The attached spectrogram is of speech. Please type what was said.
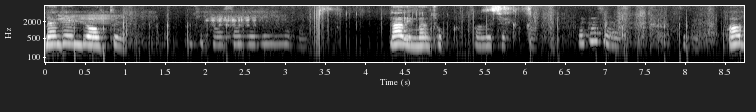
Ben de 56. Yusuf, sen sen dediğini yapalım. Ne yapayım ben çok fazla çakıl kaptım. Ne kadar? Abi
